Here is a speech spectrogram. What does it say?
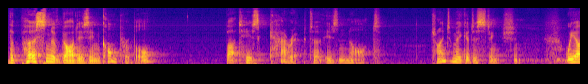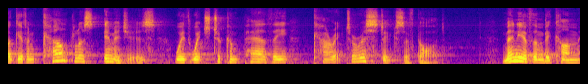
The person of God is incomparable, but his character is not. Trying to make a distinction. We are given countless images with which to compare the characteristics of God. Many of them become,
